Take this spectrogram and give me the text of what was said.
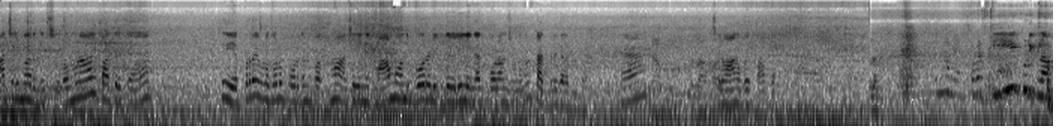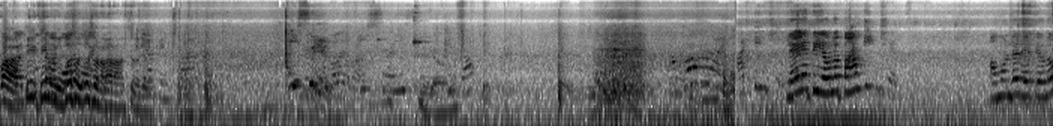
ஆச்சரியமாக இருந்துச்சு. ரொம்ப நாள் பார்த்துருக்கேன். சரி எப்படா இவ்வளோ தூரம் போகிறதுன்னு பார்த்தோமா? சரி இன்னைக்கு மாமா வந்து போர் அடிக்கிட்டு வெளியில் எங்கேயாவது போகலான்னு சொன்னதும் டக்குனு கிளம்பிட்டேன்? சரி வாங்க போய் பார்ப்போம். டீ குடிக்கலாம். டீ டீ ஜூஸ் ஜூஸ் வேணாம் எவ்வளோப்பா? அமௌண்ட்டு ரேட் எவ்வளோ?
